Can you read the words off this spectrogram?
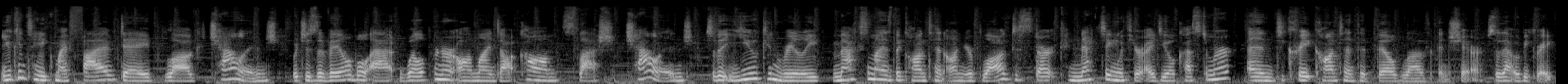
you can take my five day blog challenge, which is available at wellpreneuronline.com slash challenge so that you can really maximize the content on your blog to start connecting with your ideal customer and to create content that they'll love and share. So that would be great.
